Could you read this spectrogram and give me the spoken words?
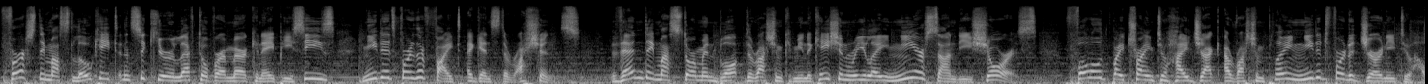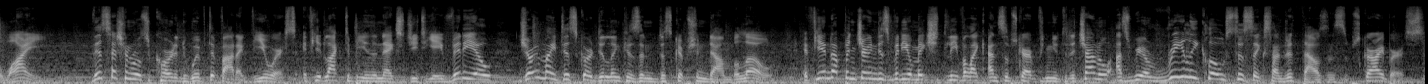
First, they must locate and secure leftover American APCs needed for their fight against the Russians. Then they must storm and blow up the Russian communication relay near Sandy Shores, followed by trying to hijack a Russian plane needed for the journey to Hawaii. This session was recorded with the Vadact viewers. If you'd like to be in the next GTA video, join my Discord, the link is in the description down below. If you end up enjoying this video, make sure to leave a like and subscribe if you're new to the channel, as we are really close to 600,000 subscribers.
